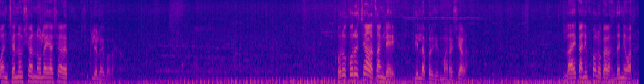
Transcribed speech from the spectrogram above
पंच्याण्णव शहाण्णवला ह्या शाळेत शिकलेलो आहे बघा. खरोखरच शाळा चांगली आहे जिल्हा परिषद मराठी शाळा. लाईक आणि फॉलो करा. धन्यवाद.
